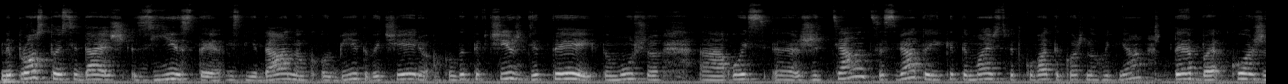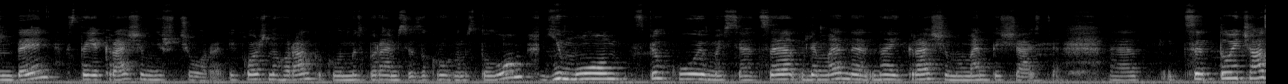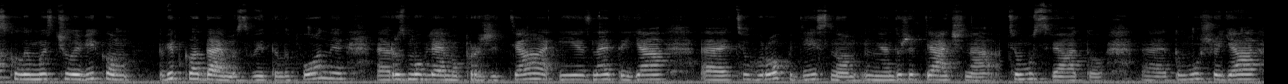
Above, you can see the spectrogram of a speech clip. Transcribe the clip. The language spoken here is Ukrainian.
не просто сідаєш з'їсти сніданок, обід, вечерю, а коли ти вчиш дітей, тому що а, ось е, життя це свято, яке ти маєш святкувати кожного дня. В тебе кожен день стає кращим ніж вчора. І кожного ранку, коли ми збираємося за круглим столом, їмо, спілкуємося. Це для мене найкращі моменти щастя. Е, Це той час, коли ми з чоловіком. Відкладаємо свої телефони, е, розмовляємо про життя. І знаєте, я е, цього року дійсно дуже вдячна цьому святу, е, тому що я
